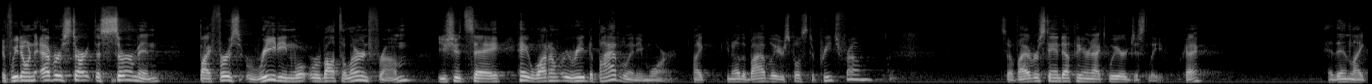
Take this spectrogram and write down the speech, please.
If we don't ever start the sermon by first reading what we're about to learn from, you should say, hey, why don't we read the Bible anymore? Like, you know, the Bible you're supposed to preach from? So if I ever stand up here and act weird, just leave, okay? And then, like,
